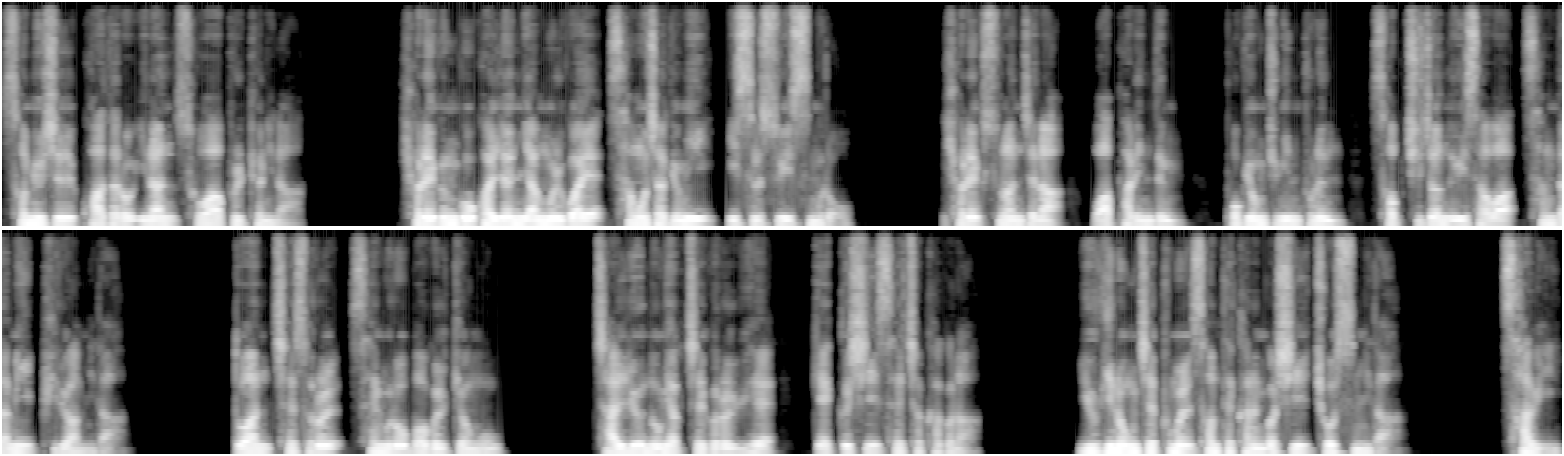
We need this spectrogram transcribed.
섬유질 과다로 인한 소화 불편이나 혈액응고 관련 약물과의 상호작용이 있을 수 있으므로 혈액순환제나 와파린 등 복용 중인 분은 섭취 전 의사와 상담이 필요합니다. 또한 채소를 생으로 먹을 경우 잔류 농약 제거를 위해 깨끗이 세척하거나 유기농 제품을 선택하는 것이 좋습니다. 4위.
